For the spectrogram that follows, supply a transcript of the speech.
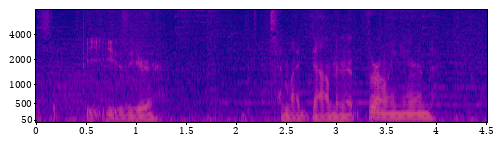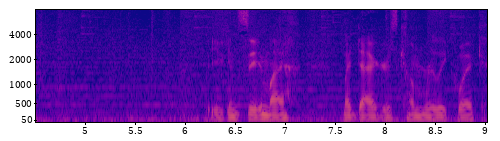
This will be easier to my dominant throwing hand. But you can see my my daggers come really quick,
